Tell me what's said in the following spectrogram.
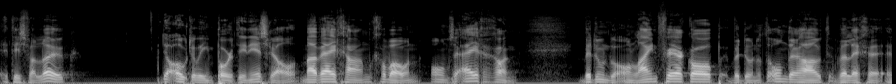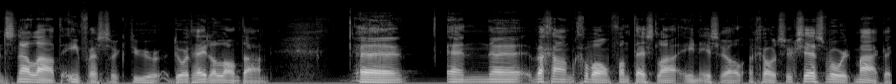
het is wel leuk, de auto-import in Israël. Maar wij gaan gewoon onze eigen gang. We doen de online verkoop, we doen het onderhoud, we leggen een snellaadinfrastructuur door het hele land aan. Uh, en uh, we gaan gewoon van Tesla in Israël een groot succes maken.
